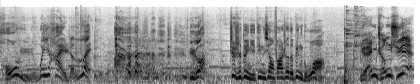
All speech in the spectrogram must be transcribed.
猴语危害人类，宇哥，这是对你定向发射的病毒啊！袁成旭，哎，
